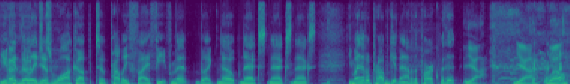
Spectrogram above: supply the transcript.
You could literally just walk up to probably five feet from it, be like, nope, next, next, next. You might have a problem getting out of the park with it. Yeah. Yeah. Well,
